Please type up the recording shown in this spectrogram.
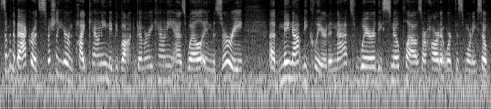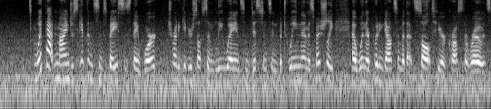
some of the back roads, especially here in Pike County, maybe Montgomery County as well in Missouri, uh, may not be cleared. And that's where the snow plows are hard at work this morning. So with that in mind, just give them some space as they work. Try to give yourself some leeway and some distance in between them, especially uh, when they're putting down some of that salt here across the roads.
